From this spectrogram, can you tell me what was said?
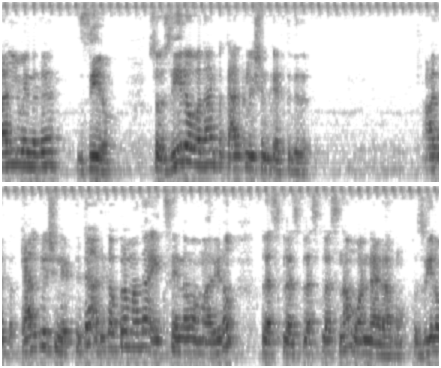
வேல்யூ என்னது? ஜீரோ ஸோ ஜீரோவை தான் இப்போ கால்குலேஷனுக்கு எடுத்துக்குது. அதுக்கு கால்குலேஷன் எடுத்துட்டு அதுக்கப்புறமா தான் எக்ஸ் என்னவா மாறிடும்? பிளஸ் பிளஸ் பிளஸ் பிளஸ்னா ஒன் ஆட் ஆகும். Zero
